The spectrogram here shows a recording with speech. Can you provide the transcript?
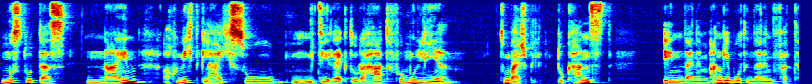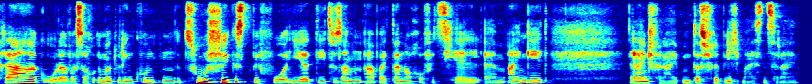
musst du das Nein auch nicht gleich so direkt oder hart formulieren. Zum Beispiel, du kannst in deinem Angebot, in deinem Vertrag oder was auch immer du den Kunden zuschickst, bevor ihr die Zusammenarbeit dann auch offiziell ähm, eingeht, reinschreiben. Das schreibe ich meistens rein.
